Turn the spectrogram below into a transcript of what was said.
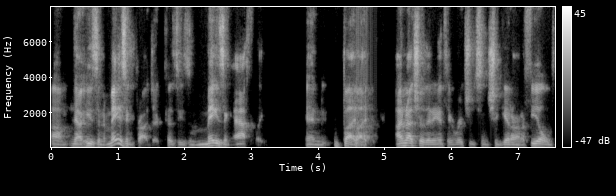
Um, now he's an amazing project because he's an amazing athlete, and but I'm not sure that Anthony Richardson should get on a field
